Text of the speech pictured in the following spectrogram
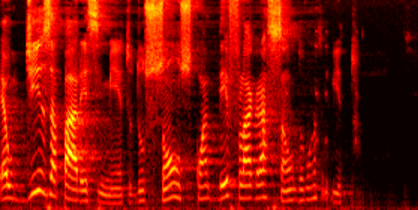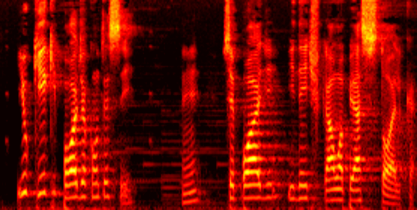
É o desaparecimento dos sons com a deflagração do manguito. E o que, que pode acontecer? Né? Você pode identificar uma PA sistólica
